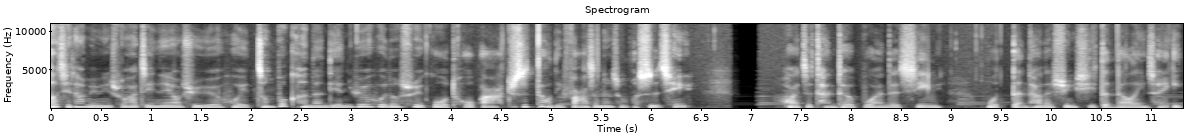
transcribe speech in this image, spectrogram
而且他明明说他今天要去约会，总不可能连约会都睡过头吧？就是到底发生了什么事情？怀着忐忑不安的心，我等他的讯息，等到凌晨一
